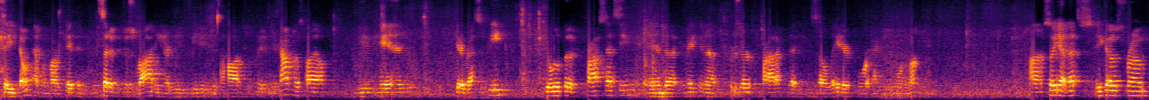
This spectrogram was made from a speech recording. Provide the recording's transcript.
say you don't have a market and instead of it just rotting or you feed it to the hogs or put it in your compost pile, you can get a recipe, do a little bit of processing, and uh, you're making a preserved product that you can sell later for actually more money. Uh, so yeah, that's it goes from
